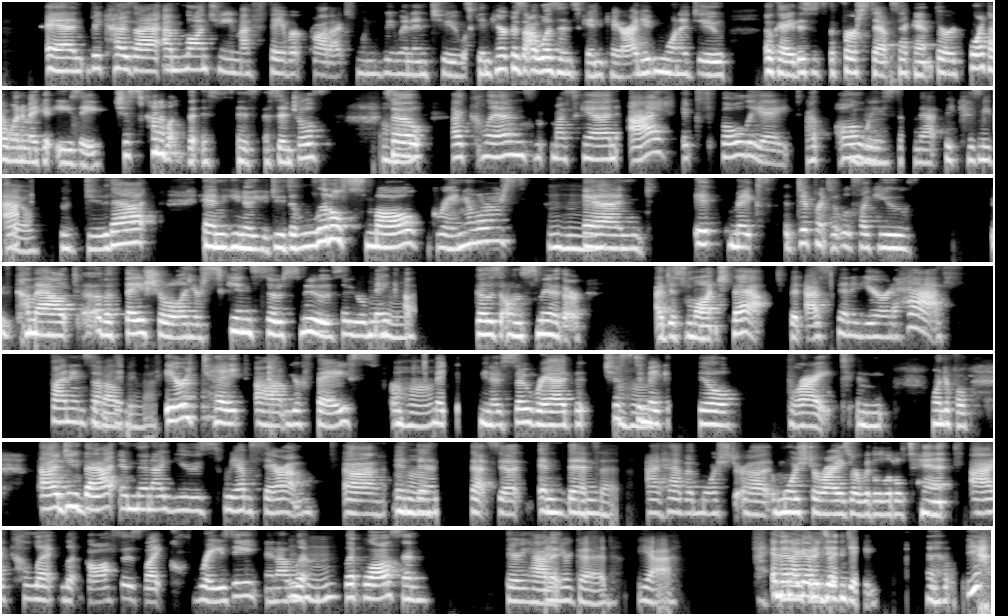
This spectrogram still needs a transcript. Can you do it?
And because I, I'm launching my favorite products when we went into skincare, because I was in skincare, I didn't want to do, okay, this is the first step, second, third, fourth. I want to make it easy, just kind of like the is, is essentials. Uh-huh. So I cleanse my skin. I exfoliate. I've always mm-hmm. done that because me too. You do that, and you know, you do the little small granulars, mm-hmm. and it makes a difference. It looks like you've you've come out of a facial, and your skin's so smooth, so your mm-hmm. makeup goes on smoother. I just launched that, but I spent a year and a half finding something that irritate um, your face or uh-huh. to make it you know so red but just uh-huh. to make it feel bright and wonderful i do that and then i use we have serum uh, and uh-huh. then that's it and then it. I have a moisture uh, moisturizer with a little tint. I collect lip glosses like crazy, and I mm-hmm. lip lip gloss, and there you have and it. You're good, yeah. And then I go to Dendy. yeah.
